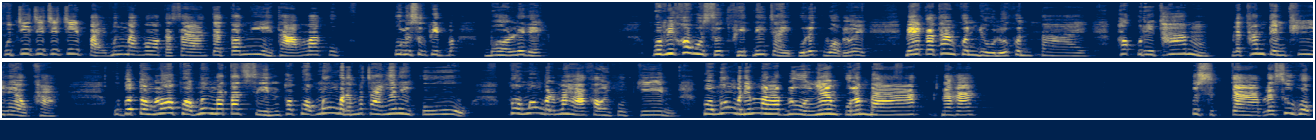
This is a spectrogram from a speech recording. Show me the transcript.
กูจี้จี้จี้จี้ไปมึงมักบ่มักกะซางแต่ตอนนี้ถามว่ากูกูรู้สึกผิดบ่บ่เลยเด้ บ่มีความรู้สึกผิดในใจกูเลยกูบอกเลย แม้กระทั่งคนอยู่หรือคนตาย เพราะกูได้ทำและทำเต็มที่แล้วค่ะ กูบ่ต้องรอพวกมึงมาตัดสินเพราะพวกมึงบ่ได้มาจ่ายเงินให้กู พวกมึงบ่ได้มาหาเขาวให้กูกิน พวกมึงบ่ได้มารับรู้ยามกูลำบากนะคะกูสกราบและสู้หก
